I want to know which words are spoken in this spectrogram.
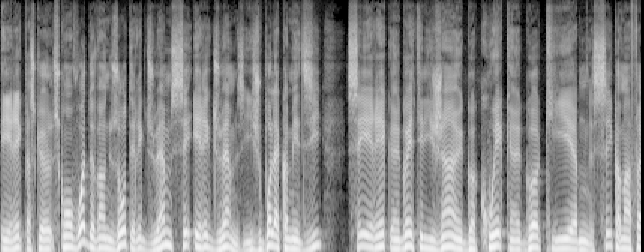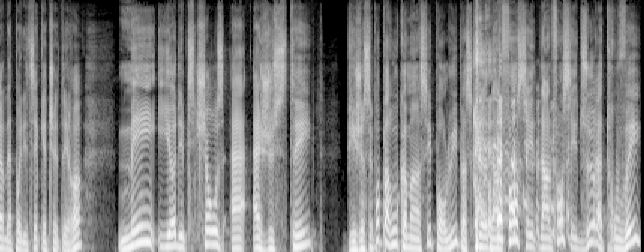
Éric, parce que ce qu'on voit devant nous autres, Éric Duhem, c'est Éric Duhem. Il joue pas la comédie c'est Eric, un gars intelligent, un gars quick, un gars qui euh, sait comment faire de la politique, etc. Mais il y a des petites choses à ajuster. Puis je ne sais pas par où commencer pour lui, parce que dans le fond, c'est, c'est dur à trouver.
